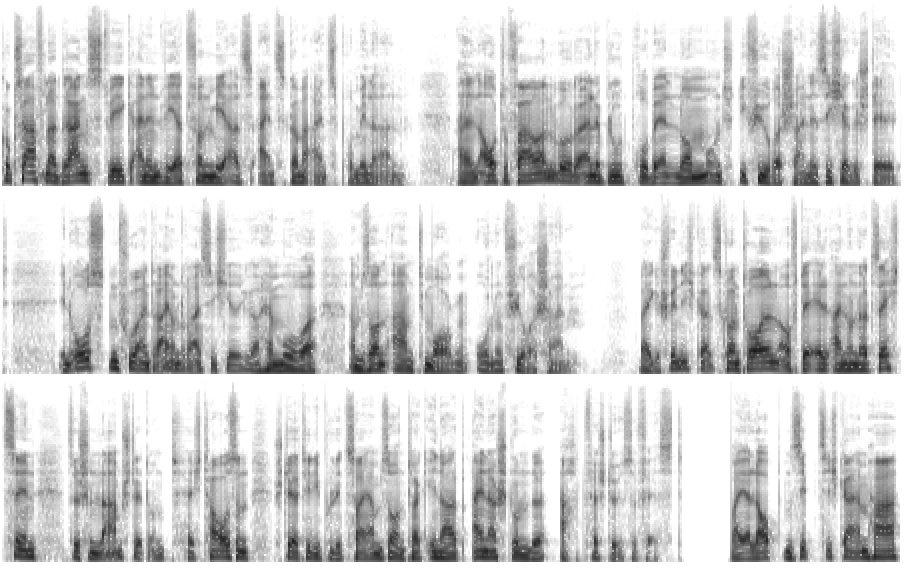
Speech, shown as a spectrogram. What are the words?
Cuxhavener Drangstweg einen Wert von mehr als 1,1 Promille an. Allen Autofahrern wurde eine Blutprobe entnommen und die Führerscheine sichergestellt. In Osten fuhr ein 33-jähriger Herr Mohrer am Sonnabendmorgen ohne Führerschein. Bei Geschwindigkeitskontrollen auf der L116 zwischen Lamstedt und Hechthausen stellte die Polizei am Sonntag innerhalb einer Stunde acht Verstöße fest. Bei erlaubten 70 kmh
